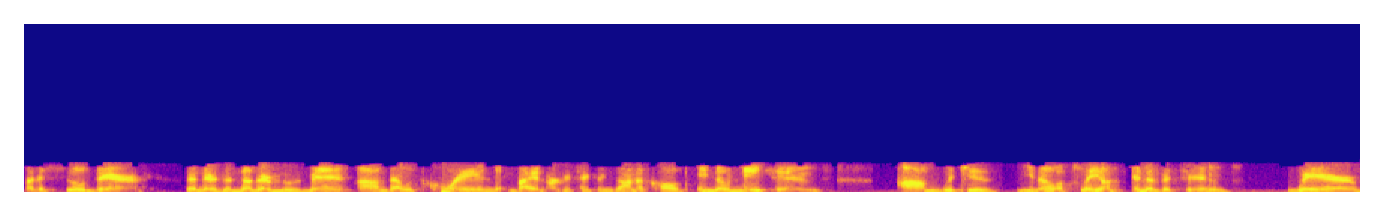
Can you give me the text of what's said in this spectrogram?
but it's still there. Then there's another movement um, that was coined by an architect in Ghana called Inno-Native, um, which is, you know, a play on innovative, where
